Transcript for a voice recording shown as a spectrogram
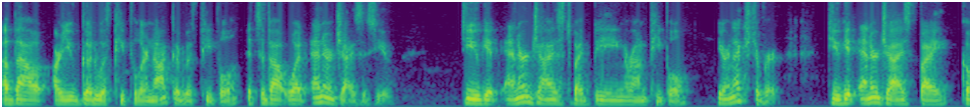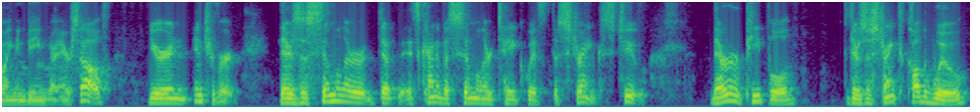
about are you good with people or not good with people. It's about what energizes you. Do you get energized by being around people? You're an extrovert. Do you get energized by going and being by yourself? You're an introvert there's a similar it's kind of a similar take with the strengths too. There are people there's a strength called woo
